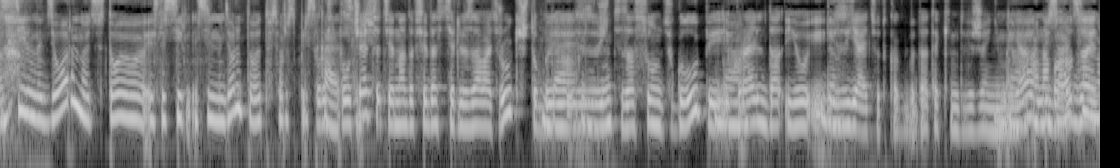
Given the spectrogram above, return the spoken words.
Если сильно дернуть, то если сильно, сильно дернуть, то это все распускается. Просто получается, тебе надо всегда стерилизовать руки, чтобы, Да, извините, засунуть вглубь и, и Да. правильно ее Да. изъять вот как бы, да, таким движением. Да, А я, наоборот, за обязательно-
